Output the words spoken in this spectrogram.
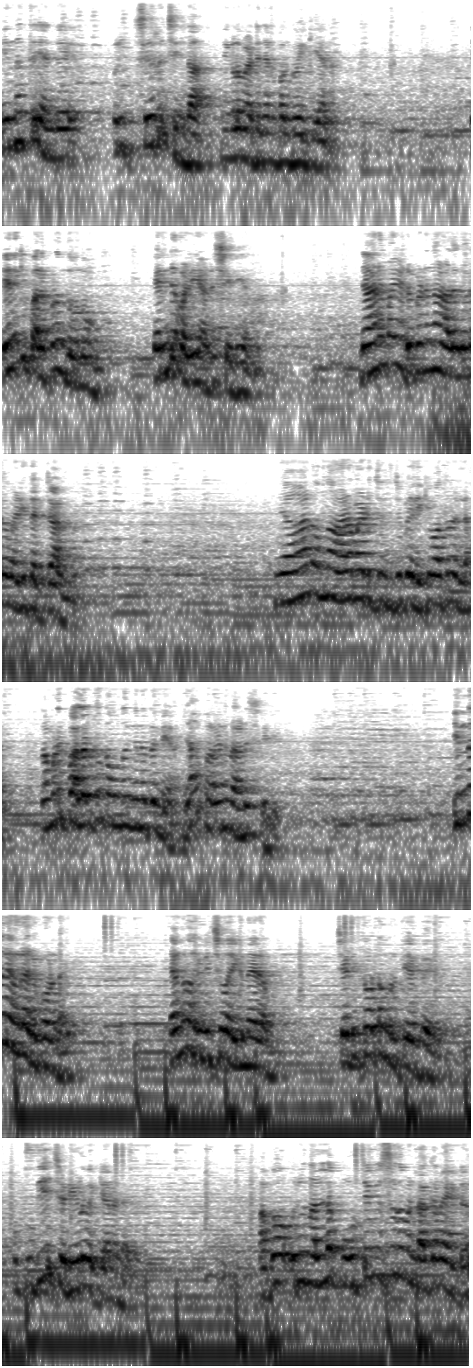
ഇന്നത്തെ എന്റെ ഒരു ചെറു ചിന്ത നിങ്ങളുമായിട്ട് ഞാൻ പങ്കുവയ്ക്കുകയാണ്. എനിക്ക് പലപ്പോഴും തോന്നും എന്റെ വഴിയാണ് ശരിയെന്ന്. ഞാനുമായി ഇടപെടുന്ന ആളുകളുടെ വഴി തെറ്റാണെന്ന്. ഞാനൊന്ന് ആഴമായിട്ട് ചിന്തിച്ചപ്പോൾ എനിക്ക് മാത്രമല്ല നമ്മൾ പലർക്കും തോന്നുന്നത് ഇങ്ങനെ തന്നെയാണ്. ഞാൻ പറയുന്നതാണ് ശരി. ഇന്നലെ ഒരു അനുഭവം ഉണ്ടായി. ഞങ്ങൾ ഒരുമിച്ച് വൈകുന്നേരം ചെടിത്തോട്ടം വൃത്തിയാക്കുകയായിരുന്നു. അപ്പോൾ പുതിയ ചെടികൾ വെക്കാനുണ്ടായിരുന്നു. അപ്പോൾ ഒരു നല്ല മിശ്രിതം ഉണ്ടാക്കാനായിട്ട്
